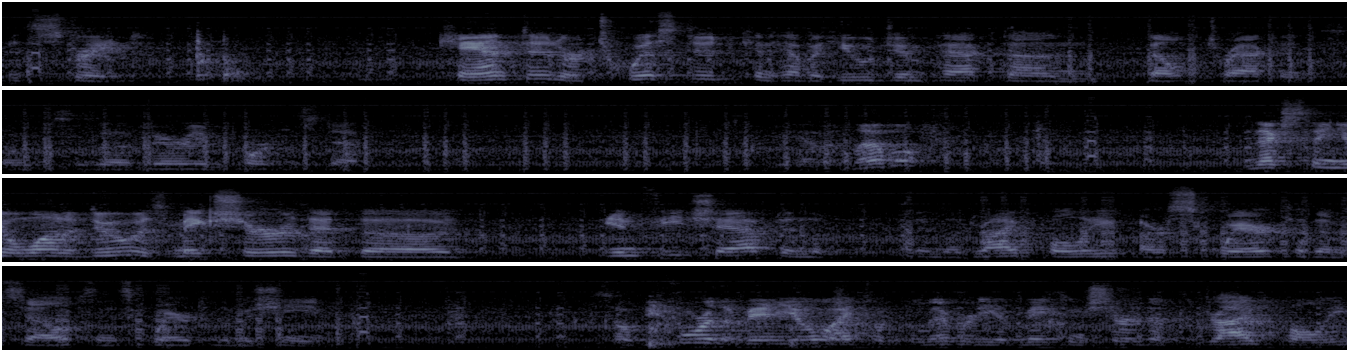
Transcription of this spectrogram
it's straight canted or twisted can have a huge impact on belt tracking, so this is a very important step. We have it level. Next thing you'll want to do is make sure that the infeed shaft and the, and the drive pulley are square to themselves and square to the machine. So before the video, I took the liberty of making sure that the drive pulley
